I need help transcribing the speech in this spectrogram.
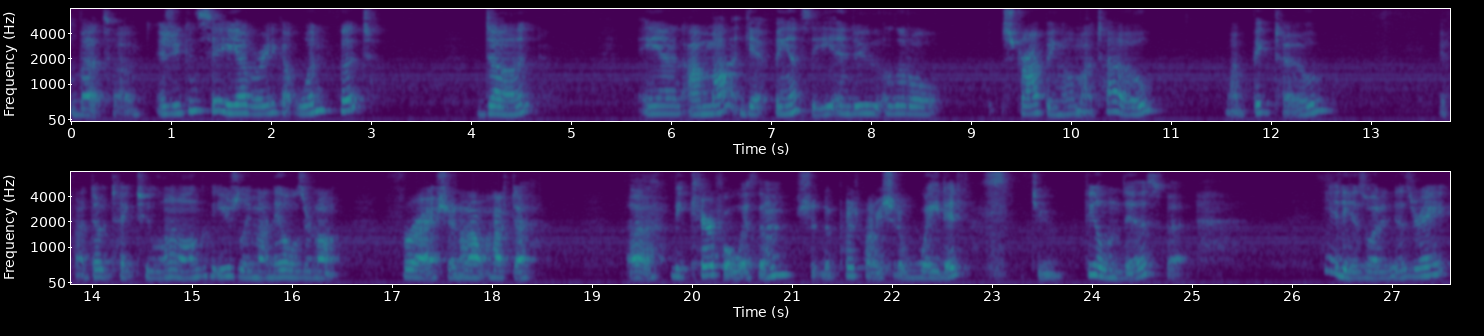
But uh, as you can see, I've already got one foot done. And I might get fancy and do a little striping on my toe, my big toe, if I don't take too long. Usually my nails are not fresh and I don't have to uh, be careful with them. Should have probably should have waited to film this, but it is what it is, right?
